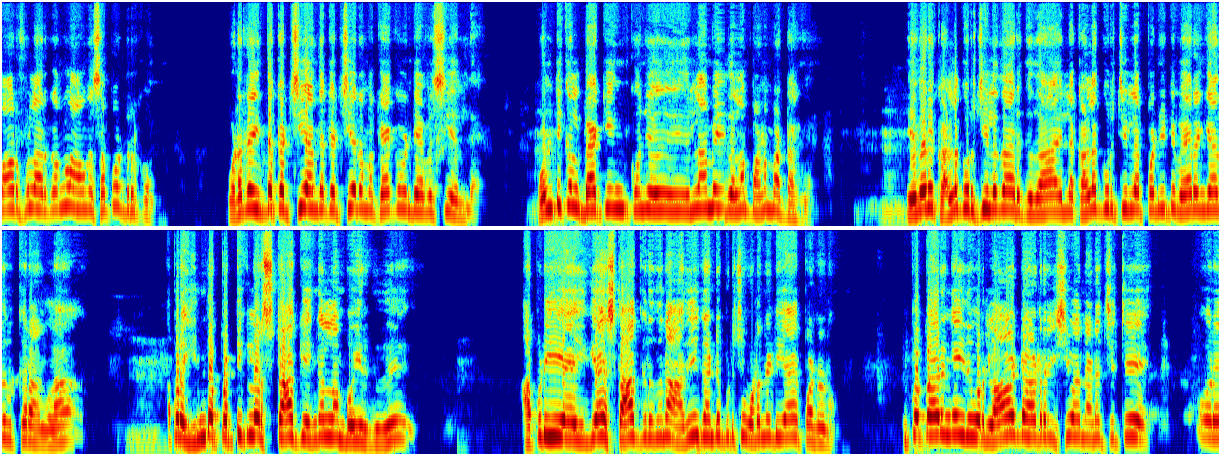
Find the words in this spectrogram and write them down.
பவர்ஃபுல்லாக இருக்காங்களோ அவங்க சப்போர்ட் இருக்கும். உடனே இந்த கட்சியை அந்த கட்சியை நம்ம கேட்க வேண்டிய அவசியம் இல்லை. பொலிட்டிக்கல் பேக்கிங் கொஞ்சம் இல்லாமல் இதெல்லாம் பண்ண மாட்டாங்க. இவர் கள்ளக்குறிச்சியில தான் இருக்குதா? இல்லை கள்ளக்குறிச்சியில பண்ணிட்டு வேற எங்கேயாவது விற்கிறாங்களா? அப்புறம் இந்த பர்டிகுலர் ஸ்டாக் எங்கெல்லாம் போயிருக்குது? அப்படி எங்கேயாவது ஸ்டாக் இருந்ததுன்னா அதையும் கண்டுபிடிச்சு உடனடியாக பண்ணணும். இப்போ பாருங்க இது ஒரு லார்ட் ஆர்டர் இஷ்யூவாக நினச்சிட்டு ஒரு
